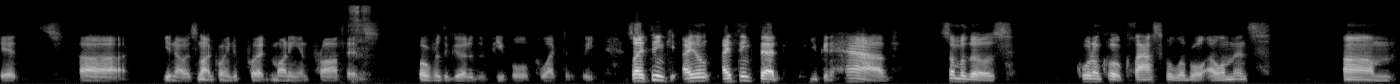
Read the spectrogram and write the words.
it's uh, you know it's not going to put money and profits over the good of the people collectively. So I think I don't I think that you can have some of those quote unquote classical liberal elements, um,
